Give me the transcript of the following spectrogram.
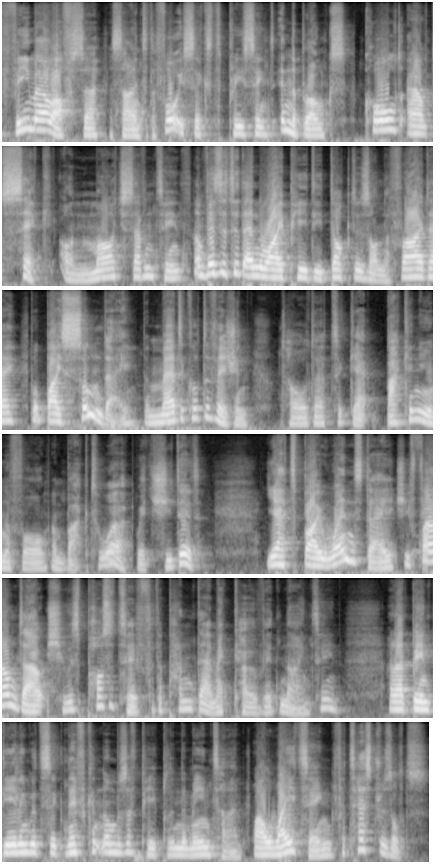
The female officer assigned to the 46th precinct in the Bronx called out sick on March 17th and visited NYPD doctors on the Friday, but by Sunday, the medical division told her to get back in uniform and back to work, which she did. Yet by Wednesday, she found out she was positive for the pandemic COVID 19 and had been dealing with significant numbers of people in the meantime while waiting for test results.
